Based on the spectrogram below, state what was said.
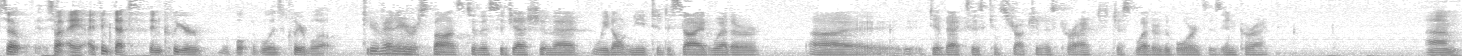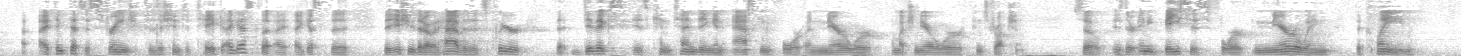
So I think that's been clear, was clear below. Do you have any response to the suggestion that we don't need to decide whether uh, DivX's construction is correct, just whether the board's is incorrect? Um, I think that's a strange position to take, I guess. But I guess the issue that I would have is it's clear that DivX is contending and asking for a narrower, a much narrower construction. So is there any basis for narrowing the claim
